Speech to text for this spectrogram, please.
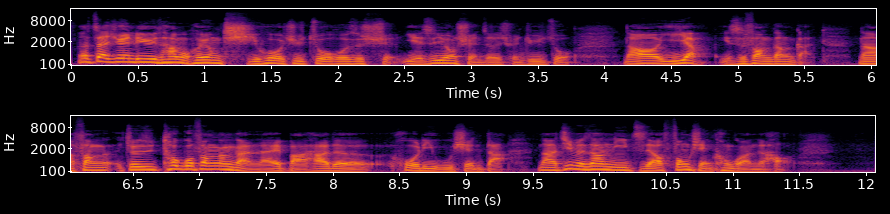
那债券利率他们会用期货去做，或是选也是用选择权去做，然后一样也是放杠杆。那放就是透过放杠杆来把它的获利无限大。那基本上你只要风险控管的好。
